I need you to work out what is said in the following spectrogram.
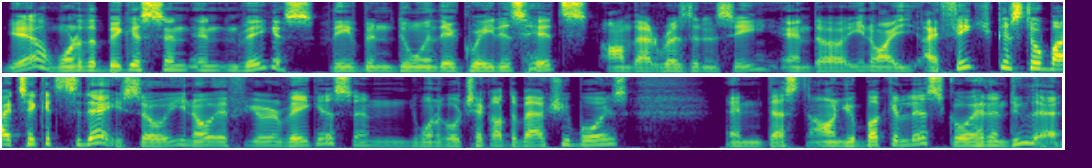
yeah, one of the biggest in, in Vegas. They've been doing their greatest hits on that residency, and uh, you know, I I think you can still buy tickets today. So you know, if you're in Vegas and you want to go check out the Backstreet Boys, and that's on your bucket list, go ahead and do that.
